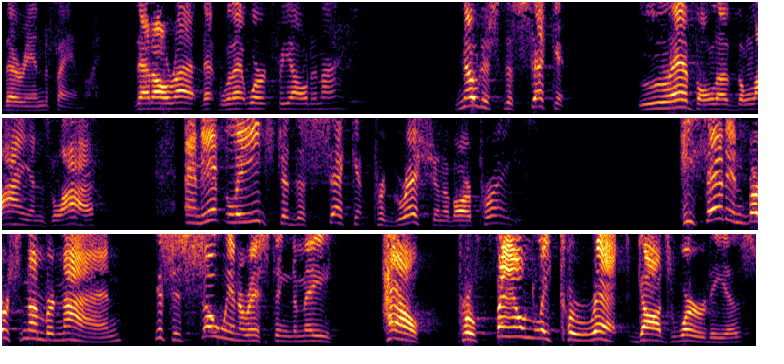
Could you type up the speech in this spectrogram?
they're in the family. Is that all right? That, will that work for y'all tonight? Notice the second level of the lion's life, and it leads to the second progression of our praise. He said in verse number nine, this is so interesting to me how profoundly correct God's word is.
